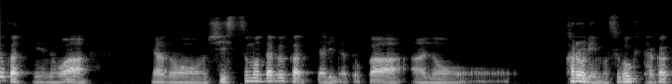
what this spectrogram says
とかっていうのは、あの、脂質も高かったりだとか、あの、カロリーもすごく高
